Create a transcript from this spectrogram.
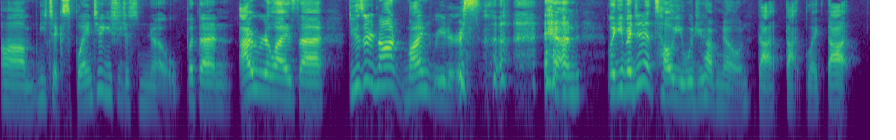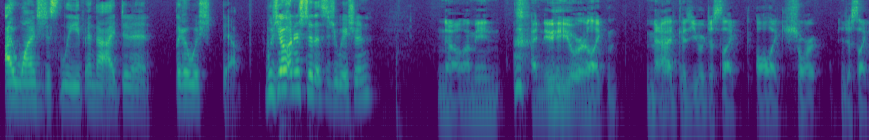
um, need to explain to you. You should just know. But then I realized that dudes are not mind readers. and like if I didn't tell you, would you have known that that like that I wanted to just leave and that I didn't like I wish yeah. Would you have understood that situation? No, I mean I knew you were like mad because you were just like all like short and just like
